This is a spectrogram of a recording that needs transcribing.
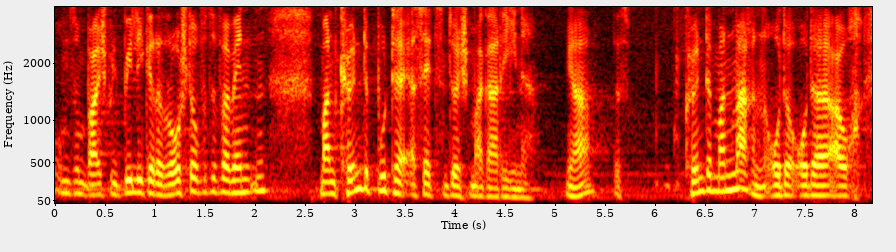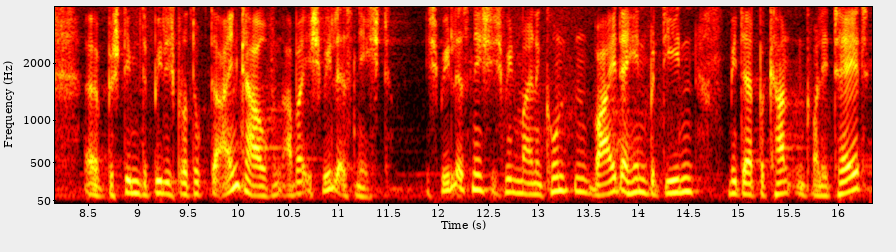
um zum Beispiel billigere Rohstoffe zu verwenden. Man könnte Butter ersetzen durch Margarine. Ja, das könnte man machen oder, oder auch äh, bestimmte Billigprodukte einkaufen, aber ich will es nicht. Ich will es nicht. Ich will meine Kunden weiterhin bedienen mit der bekannten Qualität.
